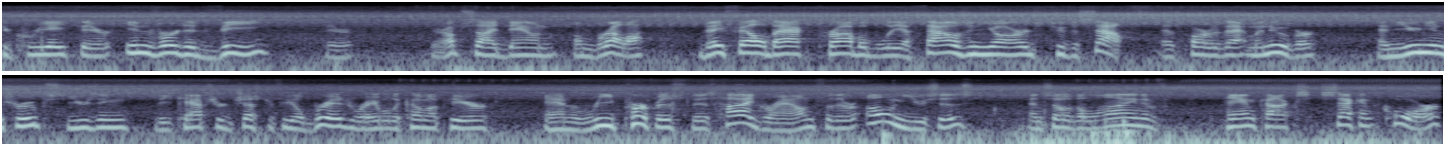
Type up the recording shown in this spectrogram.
to create their inverted V, their, their upside down umbrella, they fell back probably a thousand yards to the south as part of that maneuver. And the Union troops, using the captured Chesterfield Bridge, were able to come up here and repurpose this high ground for their own uses. And so the line of Hancock's Second Corps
